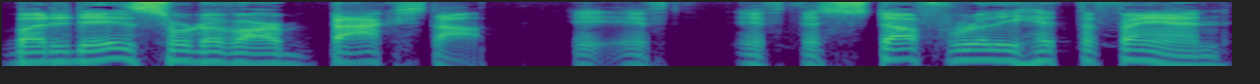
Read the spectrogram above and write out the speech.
but it is sort of our backstop. If if the stuff really hit the fan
